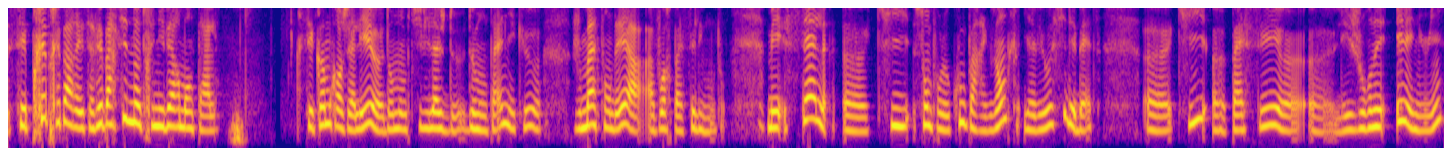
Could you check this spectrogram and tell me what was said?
c'est pré-préparé, ça fait partie de notre univers mental. C'est comme quand j'allais dans mon petit village de, montagne et que je m'attendais à, voir passer les moutons. Mais celles qui sont pour le coup, par exemple, il y avait aussi des bêtes qui passaient les journées et les nuits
